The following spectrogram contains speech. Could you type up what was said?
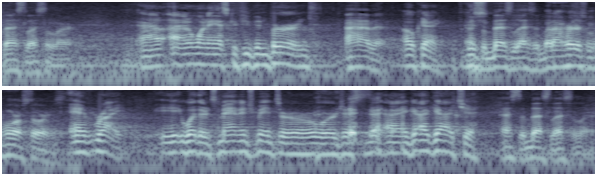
Best lesson learned. I I don't want to ask if you've been burned. I haven't. Okay. That's the best lesson, but I heard some horror stories. Eh, right. Eh, Whether it's management or, or just, I, I got you. That's the best lesson learned.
